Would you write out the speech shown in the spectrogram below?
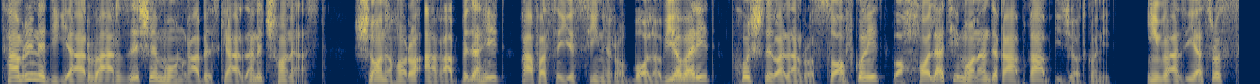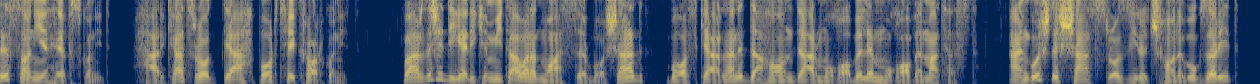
تمرین دیگر ورزش منقبض کردن چانه است. شانه ها را عقب بدهید، قفسه سینه را بالا بیاورید، پشت بدن را صاف کنید و حالتی مانند قبقب ایجاد کنید. این وضعیت را سه ثانیه حفظ کنید. حرکت را ده بار تکرار کنید. ورزش دیگری که می تواند موثر باشد، باز کردن دهان در مقابل مقاومت است. انگشت شست را زیر چانه بگذارید،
